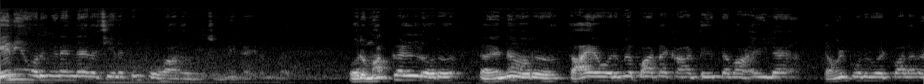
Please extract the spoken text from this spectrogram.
ஏனைய ஒருங்கிணைந்த அரசியலுக்கும் போகாத ஒரு சூழ்நிலை இருந்தது. ஒரு மக்கள் ஒரு என்ன ஒரு தாய ஒருமைப்பாட்டை காட்டுகின்ற வகையில் தமிழ் பொது வேட்பாளரை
